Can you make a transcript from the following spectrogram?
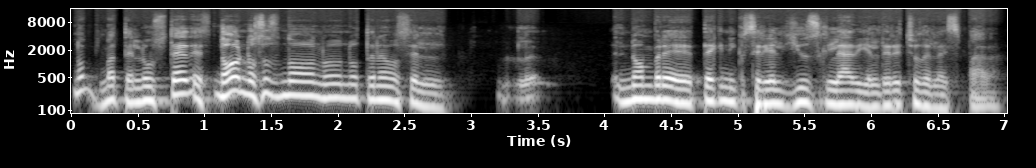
No, pues mátenlo ustedes. No, nosotros no, no, no tenemos el, el nombre técnico sería el jus gladi, el derecho de la espada.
